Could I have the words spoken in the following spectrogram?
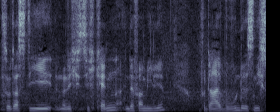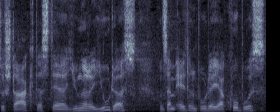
sodass die natürlich sich kennen in der Familie. Und von daher bewundert es nicht so stark, dass der jüngere Judas von seinem älteren Bruder Jakobus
